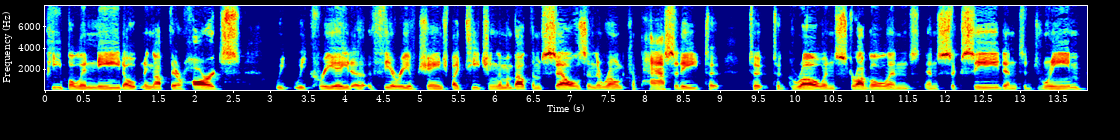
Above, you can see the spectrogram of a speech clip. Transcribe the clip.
people in need, opening up their hearts we, we create a theory of change by teaching them about themselves and their own capacity to, to, to grow and struggle and, and succeed and to dream.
